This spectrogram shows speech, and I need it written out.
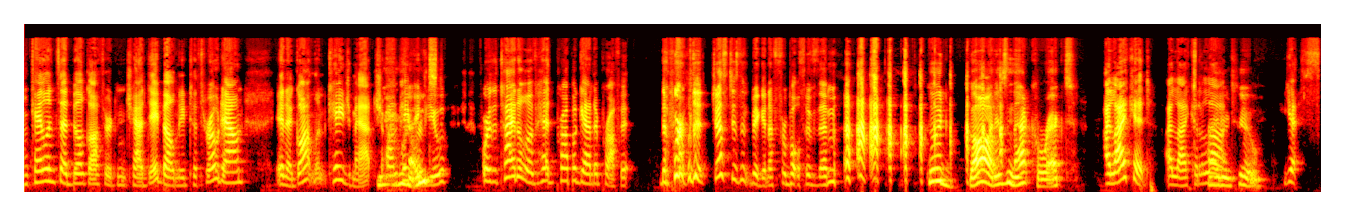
And Kaylin said Bill Gothard and Chad Daybell need to throw down in a gauntlet cage match on pay per view for the title of head propaganda prophet. The world just isn't big enough for both of them. Good God, isn't that correct? I like it. I like it a lot. do too. Yes.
